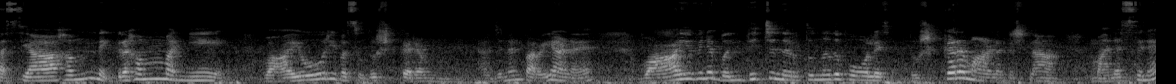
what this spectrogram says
തസ്യാഹം നിഗ്രഹം മന്യേ. വായോരിവ സുദുഷ്കരം. അർജുനൻ പറയാണ് വായുവിനെ ബന്ധിച്ച് നിർത്തുന്നത് പോലെ ദുഷ്കരമാണ് കൃഷ്ണ. മനസ്സിനെ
